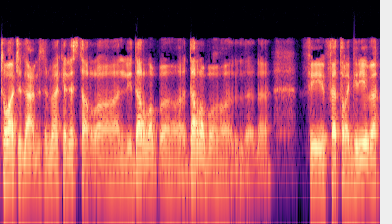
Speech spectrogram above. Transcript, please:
تواجد لاعب مثل ماكاليستر اللي درب دربه في فترة قريبة.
